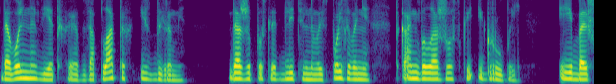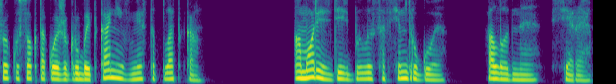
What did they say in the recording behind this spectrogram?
довольно ветхое, в заплатах и с дырами. Даже после длительного использования ткань была жесткой и грубой, и большой кусок такой же грубой ткани вместо платка. А море здесь было совсем другое, холодное, серое.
